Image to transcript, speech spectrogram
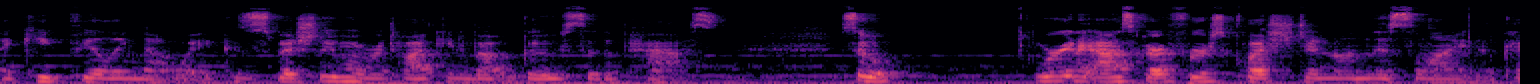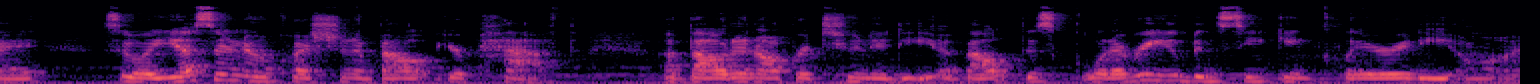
I keep feeling that way because especially when we're talking about ghosts of the past. So we're going to ask our first question on this line, okay? So a yes or no question about your path, about an opportunity, about this, whatever you've been seeking clarity on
